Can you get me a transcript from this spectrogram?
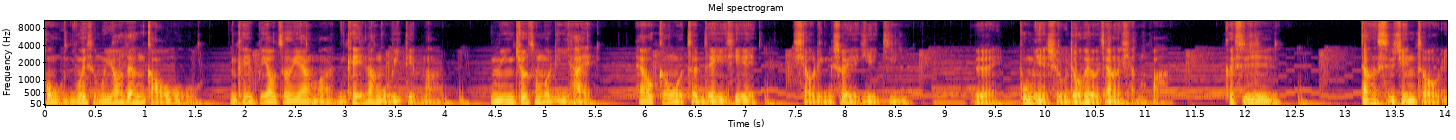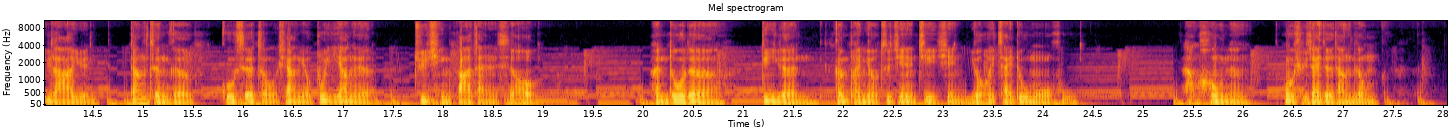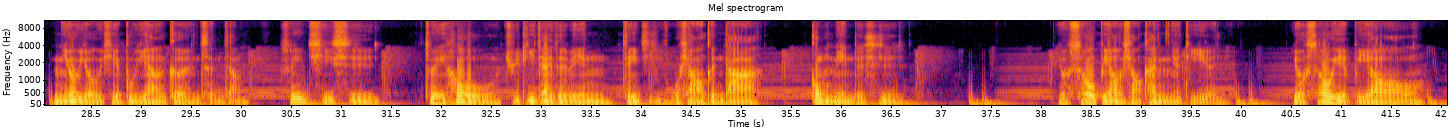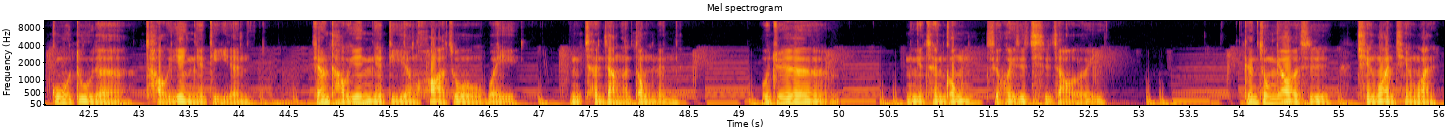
哦，你为什么要这样搞我？你可以不要这样吗？你可以让我一点吗？明明就这么厉害，还要跟我争这一些小零碎的业绩，对不对？不免俗都会有这样的想法。可是，当时间轴一拉远，当整个故事的走向有不一样的剧情发展的时候，很多的敌人跟朋友之间的界限又会再度模糊。然后呢，或许在这当中。你又有一些不一样的个人成长，所以其实最后 GD 在这边这一集，我想要跟大家共勉的是，有时候不要小看你的敌人，有时候也不要过度的讨厌你的敌人，将讨厌你的敌人化作为你成长的动能。我觉得你的成功只会是迟早而已。更重要的是，千万千万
